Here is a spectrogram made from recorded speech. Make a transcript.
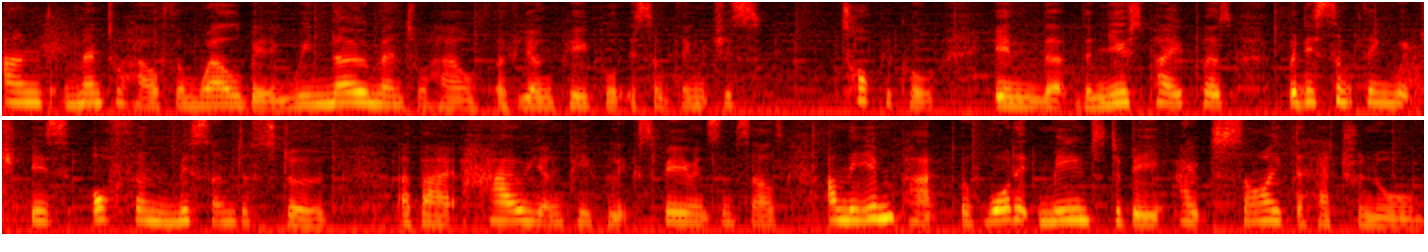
and mental health and well-being. We know mental health of young people is something which is topical in the, the newspapers, but is something which is often misunderstood about how young people experience themselves and the impact of what it means to be outside the heteronorm,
